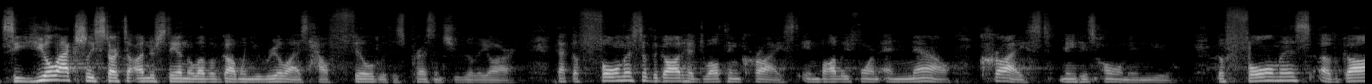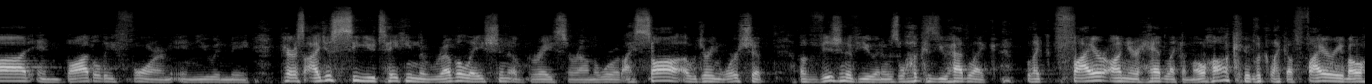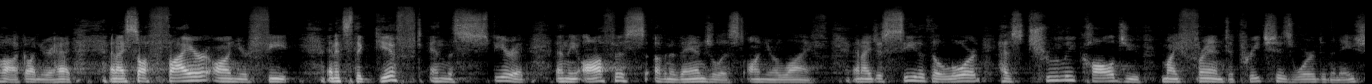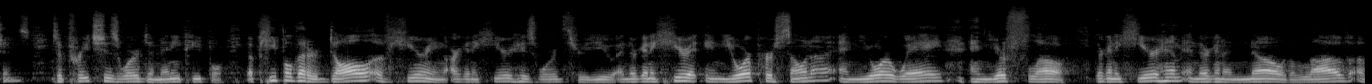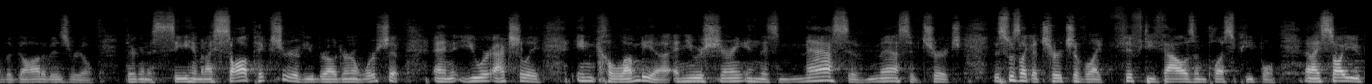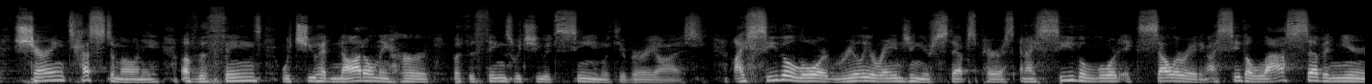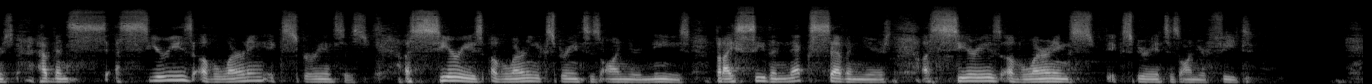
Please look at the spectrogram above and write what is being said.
See, you'll actually start to understand the love of God when you realize how filled with His presence you really are. That the fullness of the Godhead dwelt in Christ in bodily form, and now Christ made His home in you the fullness of God in bodily form in you and me. Paris, I just see you taking the revelation of grace around the world. I saw uh, during worship a vision of you, and it was wild because you had like like fire on your head, like a mohawk. It looked like a fiery mohawk on your head, and I saw fire on your feet. And it's the gift and the spirit and the office of an evangelist on your life. And I just see that the Lord has truly called you, my friend, to preach his word to the nations, to preach his word to many people. The people that are dull of hearing are going to hear his word through you, and they're going to hear it in your persona and your way and your flow. They're going to hear him and they're going to know the love of the God of Israel. They're going to see him. And I saw a picture of you, bro, during worship. And you were actually in Colombia and you were sharing in this massive, massive church. This was like a church of like 50,000 plus people. And I saw you sharing testimony of the things which you had not only heard, but the things which you had seen with your very eyes. I see the Lord really arranging your steps, Paris, and I see the Lord accelerating. I see the last seven years have been a series of learning experiences, a series of learning experiences on your knees. But I see the next seven years, a series of learning experiences on your feet.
